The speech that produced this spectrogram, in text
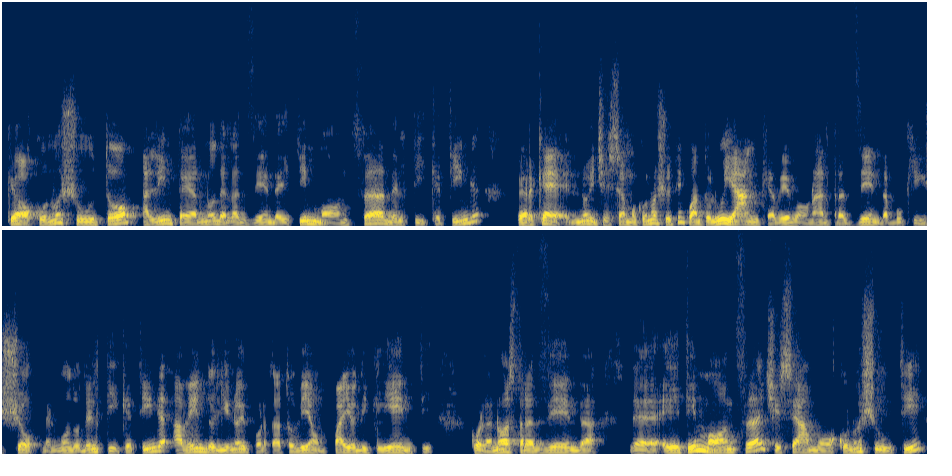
che ho conosciuto all'interno dell'azienda 18 Months del ticketing perché noi ci siamo conosciuti in quanto lui anche aveva un'altra azienda, Booking Show, nel mondo del ticketing, avendogli noi portato via un paio di clienti con la nostra azienda eh, 18 Months, ci siamo conosciuti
